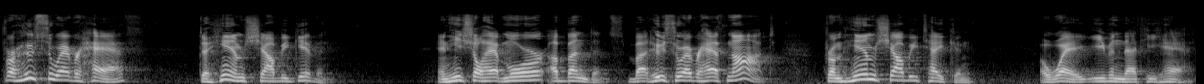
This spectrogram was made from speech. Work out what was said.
For whosoever hath, to him shall be given, and he shall have more abundance. But whosoever hath not, from him shall be taken away even that he hath.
